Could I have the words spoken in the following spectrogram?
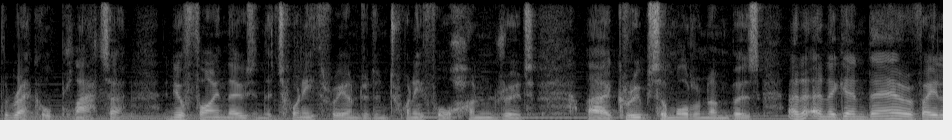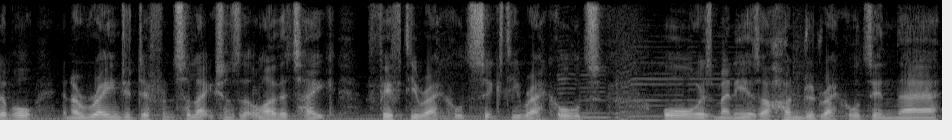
the record platter. And you'll find those in the 2300 and 2400 uh, groups of model numbers. And, and again, they're available in a range of different selections that will either take 50 records, 60 records, or as many as 100 records in there.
